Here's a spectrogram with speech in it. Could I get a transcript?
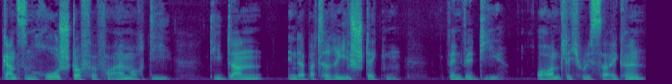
ganzen Rohstoffe, vor allem auch die, die dann in der Batterie stecken, wenn wir die ordentlich recyceln,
